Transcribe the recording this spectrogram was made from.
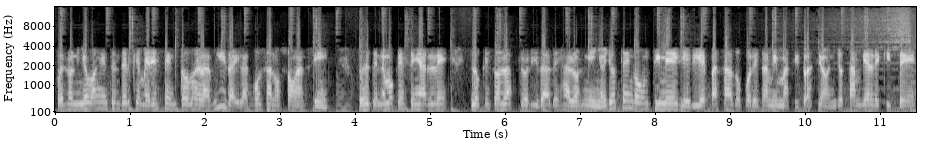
pues los niños van a entender que merecen todo en la vida y las cosas no son así. Entonces tenemos que enseñarle lo que son las prioridades a los niños. Yo tengo un teenager y he pasado por esa misma situación. Yo también le quité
